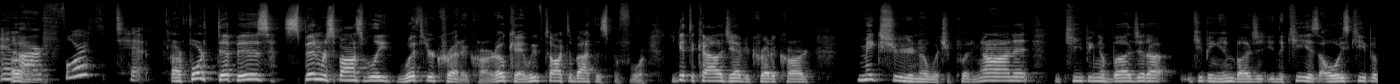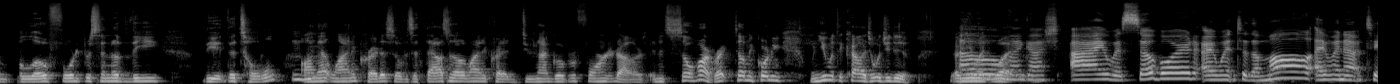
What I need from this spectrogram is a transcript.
And Oh. our fourth tip Our fourth tip is spend responsibly with your credit card. Okay, we've talked about this before. You get to college, you have your credit card. Make sure you know what you're putting on it. You're keeping a budget up, keeping in budget. The key is always keep it below 40% of the the, the total Mhm. on that line of credit. So if it's a thousand dollar line of credit, do not go over four hundred dollars. And it's so hard, right? Tell me, Courtney, when you went to college, what'd you do? I mean, oh like, what? my gosh, I was so bored. I went to the mall, I went out to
